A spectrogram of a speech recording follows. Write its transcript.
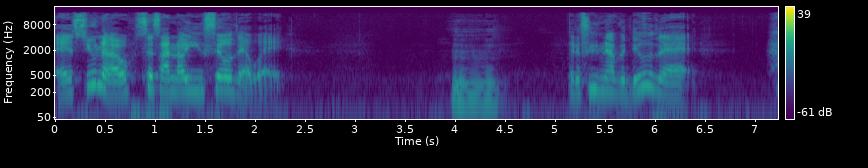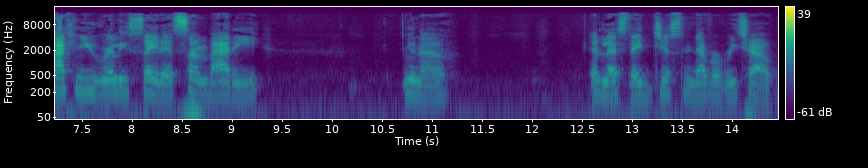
As you know, since I know you feel that way. Mm-hmm. But if you never do that, how can you really say that somebody, you know, unless they just never reach out?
